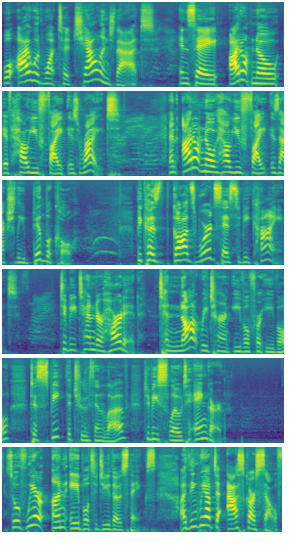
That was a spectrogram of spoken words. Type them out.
Well, I would want to challenge that and say, I don't know if how you fight is right. And I don't know if how you fight is actually biblical. Because God's word says to be kind, to be tenderhearted, to not return evil for evil, to speak the truth in love, to be slow to anger. So if we are unable to do those things, I think we have to ask ourselves,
